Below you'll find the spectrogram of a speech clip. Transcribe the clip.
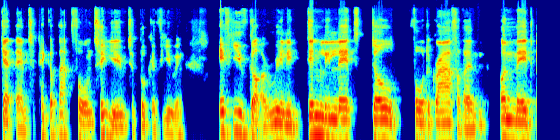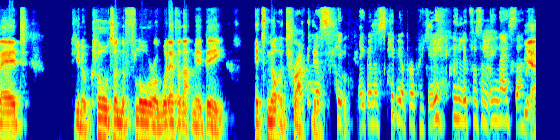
get them to pick up that phone to you to book a viewing if you've got a really dimly lit, dull photograph of an unmade bed, you know, clothes on the floor or whatever that may be, it's not attractive. They're going to skip, your property and look for something nicer. Yeah.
